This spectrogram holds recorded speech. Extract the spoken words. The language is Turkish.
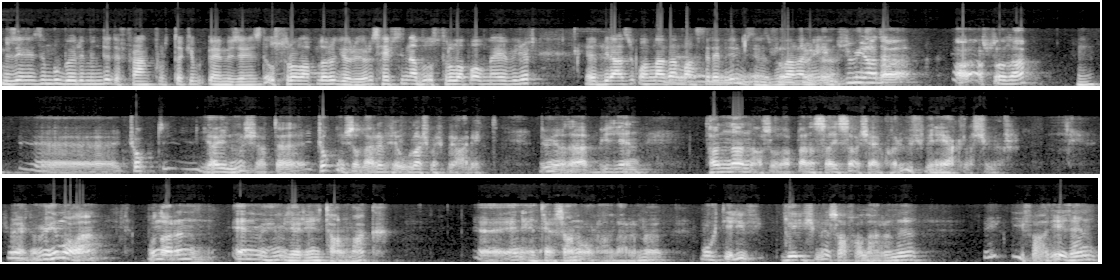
Müzenizin bu bölümünde de Frankfurt'taki e, müzenizde ustrolapları görüyoruz. Hepsinin adı ustrolap olmayabilir. E, birazcık onlardan bahsedebilir misiniz? Bunlardan neymiş? Dünyada Hı? eee, çok yayılmış hatta çok müsalara bize ulaşmış bir alet. Dünyada bilinen tanınan astrolabların sayısı aşağı yukarı 3000'e yaklaşıyor. Şimdi mühim olan bunların en mühimlerini tanımak, en enteresan olanlarını, muhtelif gelişme safhalarını ifade eden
